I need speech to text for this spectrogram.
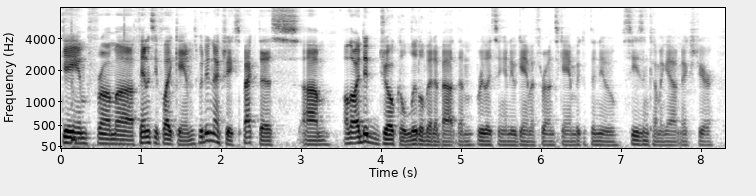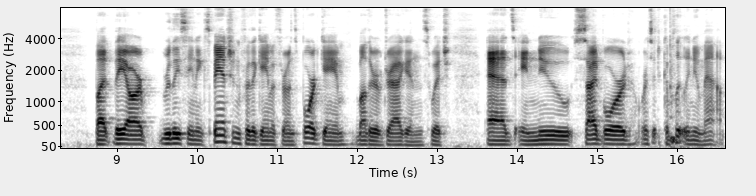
game from uh, Fantasy Flight Games. We didn't actually expect this, um, although I did joke a little bit about them releasing a new Game of Thrones game because the new season coming out next year. But they are releasing an expansion for the Game of Thrones board game, Mother of Dragons, which adds a new sideboard, or is it a completely new map?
